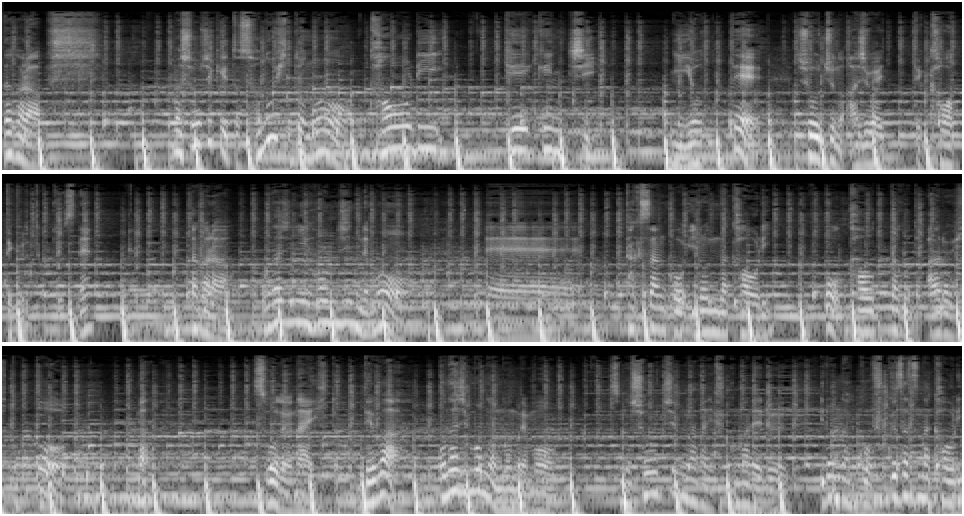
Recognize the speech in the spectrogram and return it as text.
だから、まあ、正直言うとその人の香り経験値によって焼酎の味わいって変わってくるってことですね。だから同じ日本人でも、えー、たくさんこういろんな香りを香ったことある人とまあそうではない人。では同じものを飲んでもその焼酎の中に含まれるいろんなこう複雑な香り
